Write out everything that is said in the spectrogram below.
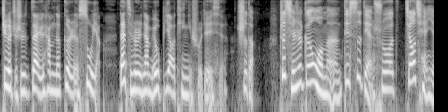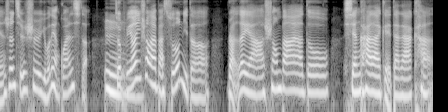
这个只是在于他们的个人素养，但其实人家没有必要听你说这些。是的。这其实跟我们第四点说交浅言深其实是有点关系的，嗯，就不要一上来把所有你的软肋啊、伤疤呀都掀开来给大家看，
